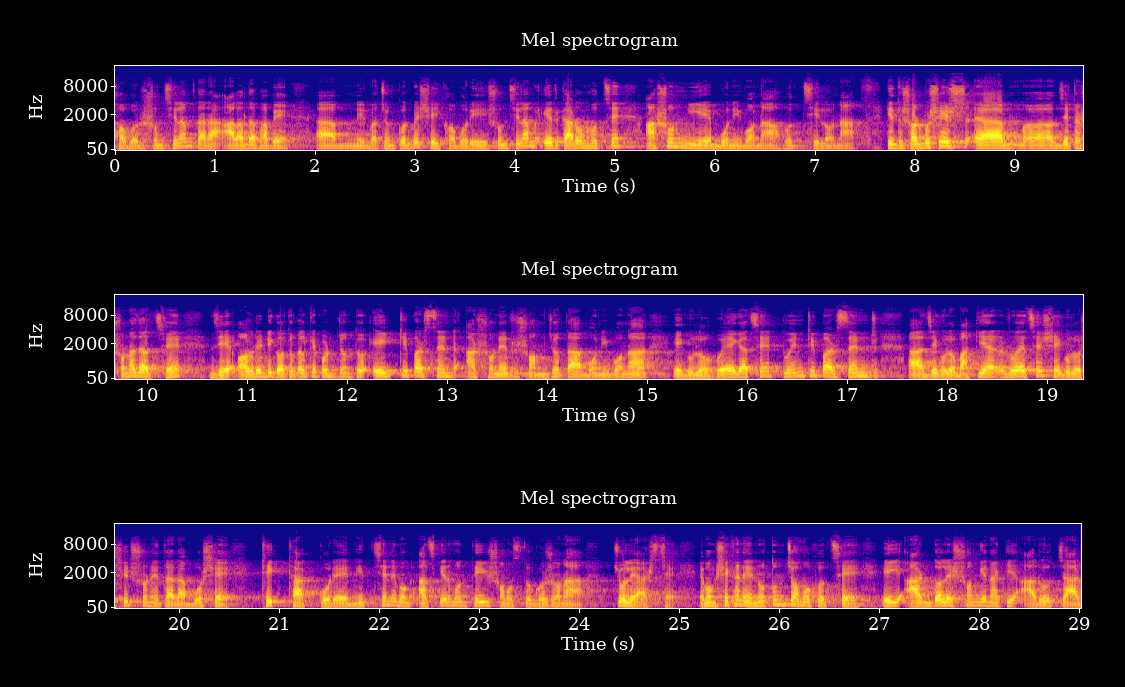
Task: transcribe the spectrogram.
খবর শুনছিলাম। তারা আলাদাভাবে নির্বাচন করবে সেই খবরই শুনছিলাম। এর কারণ হচ্ছে আসন নিয়ে বনিবনা হচ্ছিল না। কিন্তু সর্বশেষ যেটা শোনা যাচ্ছে যে অলরেডি গতকালকে পর্যন্ত এইটটি পার্সেন্ট আসনের সমঝোতা বনিবনা এগুলো হয়ে গেছে। টোয়েন্টি পার্সেন্ট যেগুলো বাকি রয়েছে সেগুলো শীর্ষ নেতারা বসে ঠিকঠাক করে নিচ্ছেন এবং আজকের মধ্যেই সমস্ত ঘোষণা চলে আসছে এবং সেখানে নতুন চমক হচ্ছে এই আট দলের সঙ্গে নাকি আরও চার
